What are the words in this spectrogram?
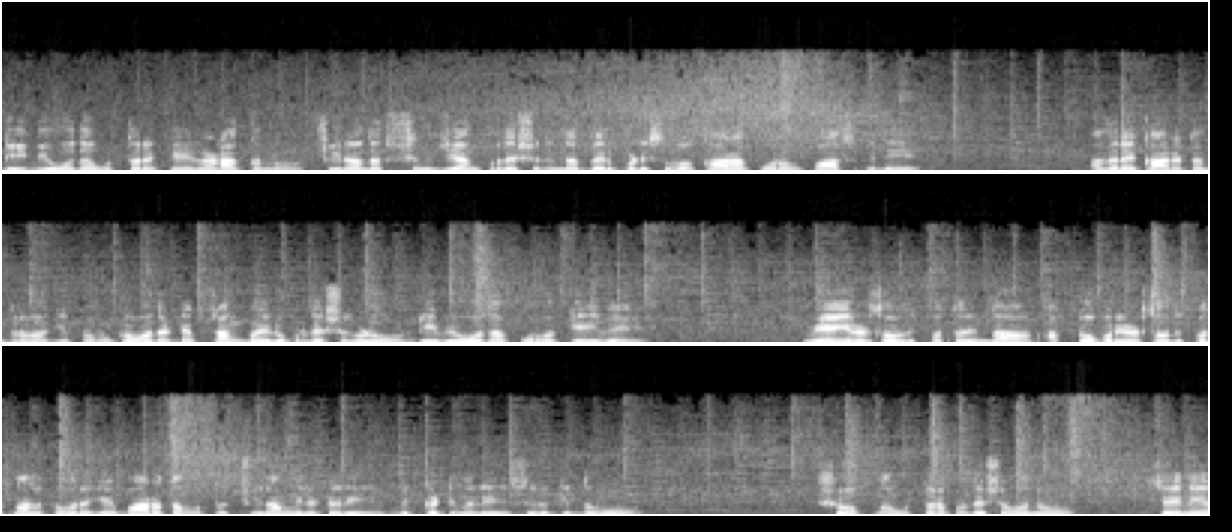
ಡಿಬಿಒದ ಉತ್ತರಕ್ಕೆ ಲಡಾಖ್ ಅನ್ನು ಚೀನಾದ ಕ್ಷಿನ್ಜಿಯಾಂಗ್ ಪ್ರದೇಶದಿಂದ ಬೇರ್ಪಡಿಸುವ ಕಾರಾಕೋರಂ ಪಾಸ್ ಇದೆ. ಆದರೆ ಕಾರ್ಯತಂತ್ರವಾಗಿ ಪ್ರಮುಖವಾದ ಡೆಪ್ಸಾಂಗ್ ಬಯಲು ಪ್ರದೇಶಗಳು ಡಿಬಿಒದ ಪೂರ್ವಕ್ಕೆ ಇವೆ. ಮೇ ಎರಡು ಸಾವಿರದ ಇಪ್ಪತ್ತರಿಂದ ಅಕ್ಟೋಬರ್ ಎರಡು ಸಾವಿರದ ಇಪ್ಪತ್ನಾಲ್ಕವರೆಗೆ ಭಾರತ ಮತ್ತು ಚೀನಾ ಮಿಲಿಟರಿ ಬಿಕ್ಕಟ್ಟಿನಲ್ಲಿ ಸಿಲುಕಿದ್ದವು. ಶೋಕ್ನ ಉತ್ತರ ಪ್ರದೇಶವನ್ನು ಸೇನೆಯ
